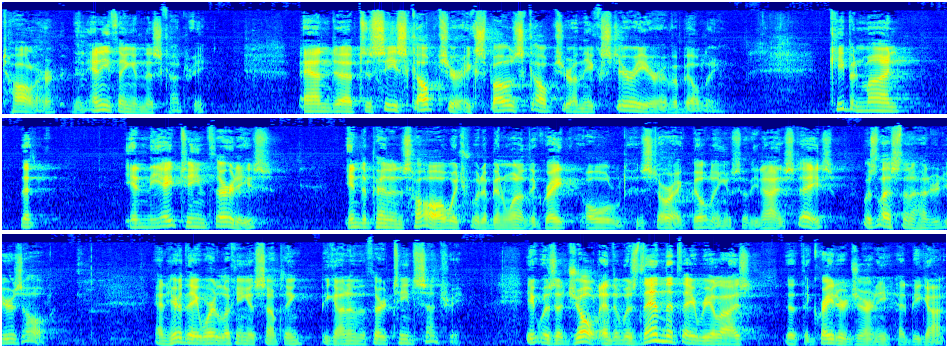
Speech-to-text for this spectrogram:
taller than anything in this country, and uh, to see sculpture, exposed sculpture on the exterior of a building. Keep in mind that in the 1830s, Independence Hall, which would have been one of the great old historic buildings of the United States, was less than 100 years old. And here they were looking at something begun in the 13th century. It was a jolt, and it was then that they realized that the greater journey had begun,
